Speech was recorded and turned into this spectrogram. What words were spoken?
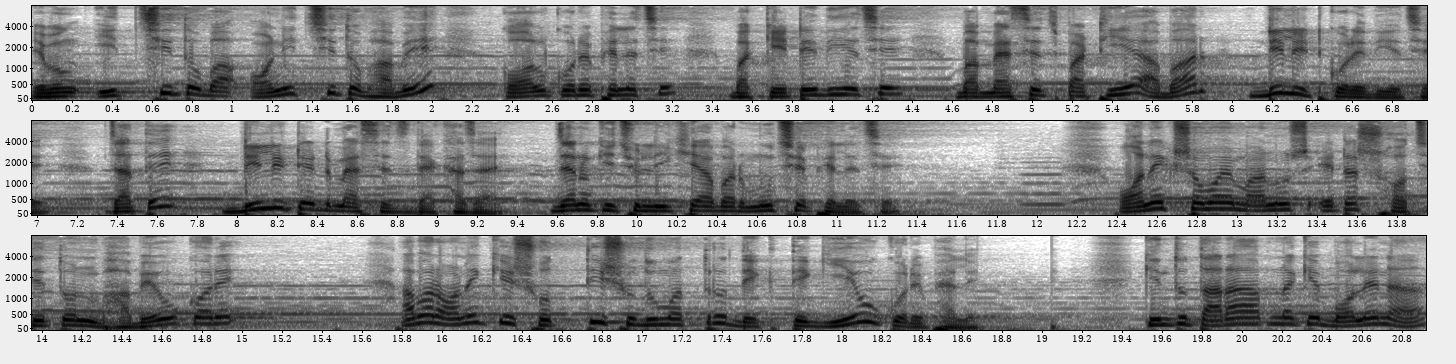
এবং ইচ্ছিত বা অনিচ্ছিতভাবে কল করে ফেলেছে বা কেটে দিয়েছে বা মেসেজ পাঠিয়ে আবার ডিলিট করে দিয়েছে যাতে ডিলিটেড মেসেজ দেখা যায়, যেন কিছু লিখে আবার মুছে ফেলেছে। অনেক সময় মানুষ এটা সচেতনভাবেও করে, আবার অনেকে সত্যি শুধুমাত্র দেখতে গিয়েও করে ফেলে। কিন্তু তারা আপনাকে বলে না,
